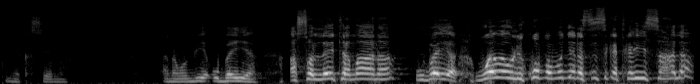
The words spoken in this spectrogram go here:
mtume akasema anamwambia ubaya asalaita mana ubaya wewe ulikuwa pamoja na sisi katika hii sala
